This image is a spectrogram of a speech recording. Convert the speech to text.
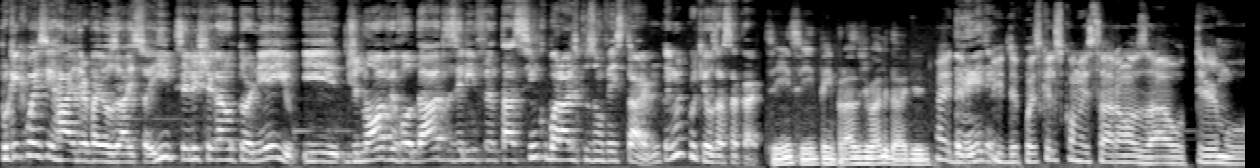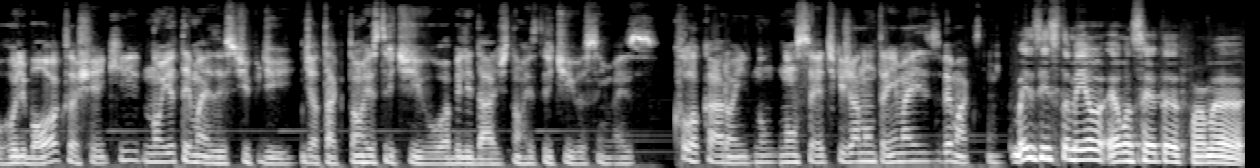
por que, que o Ice Rider vai usar isso aí se ele chegar no torneio e de nove rodadas ele enfrentar cinco baralhos que usam V-Star? Não tem mais por que usar essa carta. Sim, sim, tem prazo de validade. Aí, de- Tem, tem. E depois que eles começaram a usar o termo Holy Box, achei que não ia ter mais esse tipo de, de ataque tão restritivo, ou habilidade tão restritiva assim, mas colocaram aí num, num set que já não tem mais VMAX. Né? Mas isso também é é uma certa forma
